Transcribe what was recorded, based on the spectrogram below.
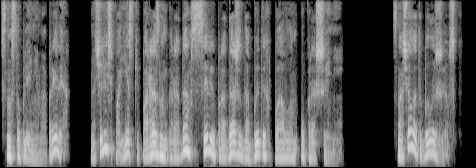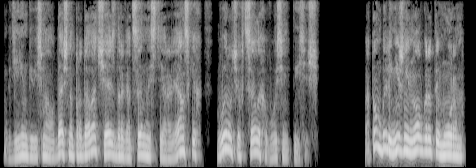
С наступлением апреля начались поездки по разным городам с целью продажи добытых Павлом украшений. Сначала это был Ижевск, где Инга весьма удачно продала часть драгоценностей орлеанских, выручив целых восемь тысяч. Потом были Нижний Новгород и Муром.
